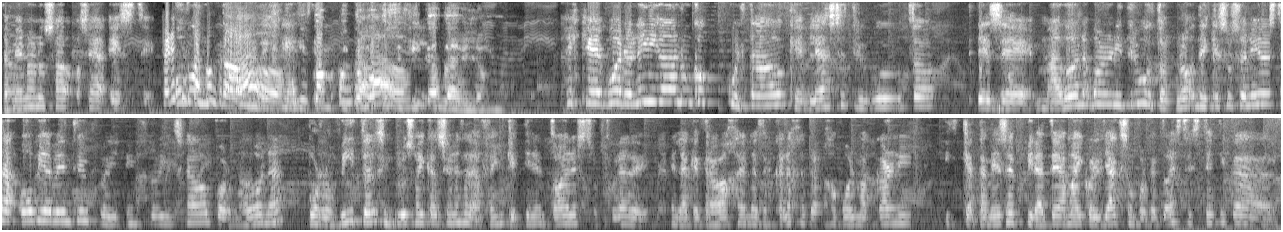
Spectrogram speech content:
también lo han usado, o sea, este... Pero eso está comprobado, eso está comprobado. ¿Cómo justificas Babylon? Es que, bueno, Lady Gaga nunca ha ocultado que le hace tributo desde Madonna, bueno, ni tributo, ¿no? De que su sonido está obviamente influ influenciado por Madonna, por los Beatles, incluso hay canciones de La Fame que tienen toda la estructura de, en la que trabaja, en las escalas que trabaja Paul McCartney, y que también se piratea Michael Jackson, porque toda esta estética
